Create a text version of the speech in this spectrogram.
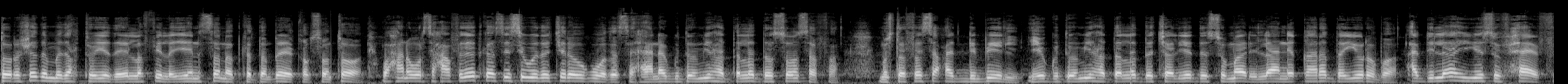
doorashada madaxtooyada ee la filaya in sanadka dambe ay qabsanto. Waxaana war-saxaafadeedkaasi si wada jira ugu wada saxeexnaa gudoomiyaha dalada soonsafa mustafa sacad dhibiil iyo gudoomiyaha dalada jaaliyada somalilan ee qaarada yurub cabdilaahi yuusuf xeef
